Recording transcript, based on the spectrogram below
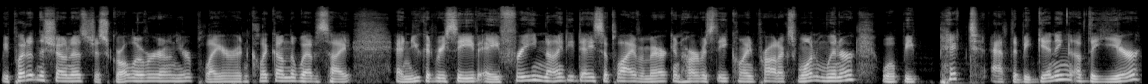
we put it in the show notes. Just scroll over on your player and click on the website, and you could receive a free 90 day supply of American Harvest equine products. One winner will be picked at the beginning of the year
